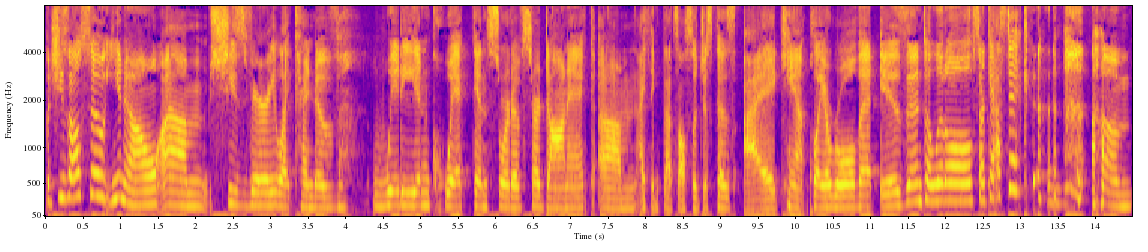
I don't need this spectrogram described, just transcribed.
but she's also, you know, um, she's very like kind of witty and quick and sort of sardonic. Um, I think that's also just because I can't play a role that isn't a little sarcastic. Mm. um,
